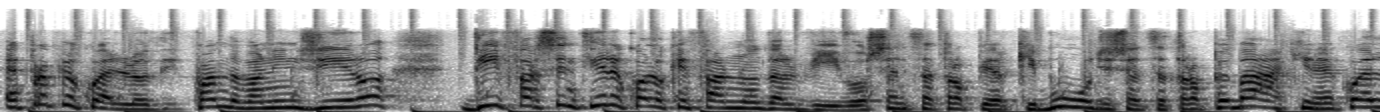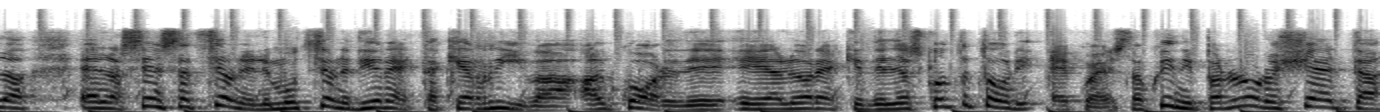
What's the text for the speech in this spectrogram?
è proprio quello di, quando vanno in giro di far sentire quello che fanno dal vivo, senza troppi archibugi, senza troppe macchine. Quella è la sensazione, l'emozione diretta che arriva al cuore de- e alle orecchie degli ascoltatori. È questa. Quindi, per loro scelta,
